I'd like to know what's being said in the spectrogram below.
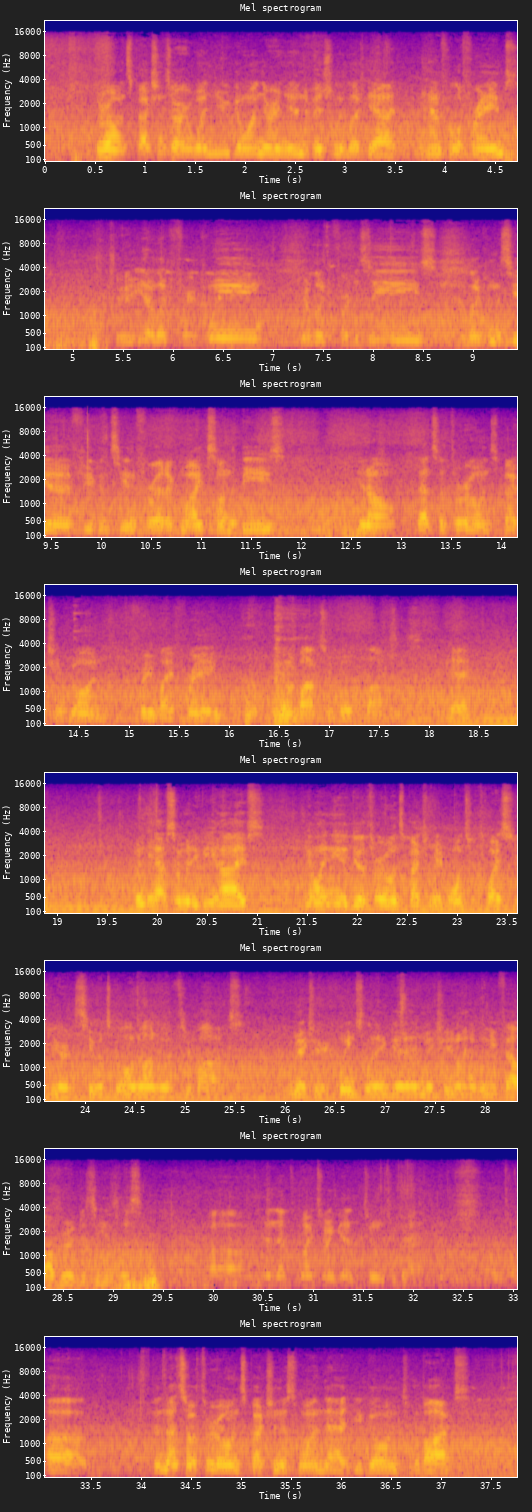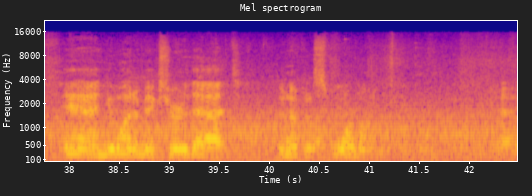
Thorough inspections are when you go in there and you individually look at a handful of frames. You're either looking for your queen, you're looking for disease, you're looking to see if you can see phoretic mites on the bees. You know, that's a thorough inspection, going frame by frame, one box or both boxes, okay? When you have so many beehives, you only need to do a thorough inspection maybe once or twice a year to see what's going on with your box. Make sure your queen's laying good, make sure you don't have any foul brood diseases, uh, and that the mites aren't getting to them too bad. Uh, the not so thorough inspection is one that you go into the box and you want to make sure that they're not going to swarm on you. Okay?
